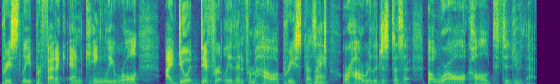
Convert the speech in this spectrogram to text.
priestly, prophetic, and kingly role. I do it differently than from how a priest does Right. it or how a religious does it, but we're all called to do that.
